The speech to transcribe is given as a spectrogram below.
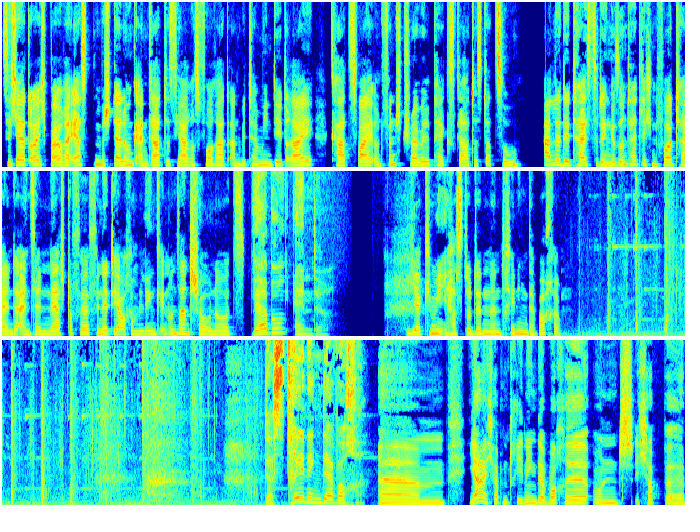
Sichert euch bei eurer ersten Bestellung ein gratis Jahresvorrat an Vitamin D3, K2 und 5 Travel Packs gratis dazu. Alle Details zu den gesundheitlichen Vorteilen der einzelnen Nährstoffe findet ihr auch im Link in unseren Show Notes. Werbung Ende. Ja, Kimi, hast du denn ein Training der Woche? Das Training der Woche. Ähm, ja, ich habe ein Training der Woche und ich habe äh,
